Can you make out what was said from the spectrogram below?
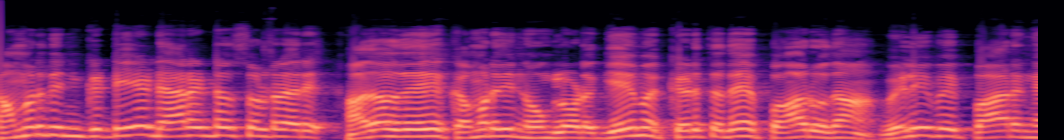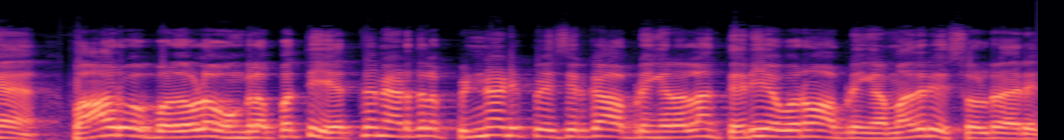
கமர்தீன் கிட்டயே டைரக்டா சொல்றாரு. அதாவது கமர்தீன் உங்களோட கேமை கெடுத்ததே பாரு தான். வெளியே போய் பாருங்க. பார்வை பொறுத்தவரை உங்களை பத்தி எத்தனை இடத்துல பின்னாடி பேசியிருக்கா அப்படிங்கறதெல்லாம் தெரிய வரும் அப்படிங்கிற மாதிரி சொல்றாரு.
